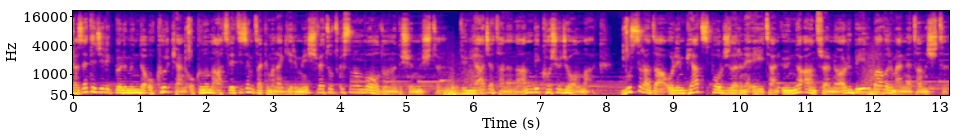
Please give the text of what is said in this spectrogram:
Gazetecilik bölümünde okurken okulun atletizm takımına girmiş ve tutkusunun bu olduğunu düşünmüştü. Dünyaca tanınan bir koşucu olmak. Bu sırada olimpiyat sporcularını eğiten ünlü antrenör Bill Bowerman'le tanıştı.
